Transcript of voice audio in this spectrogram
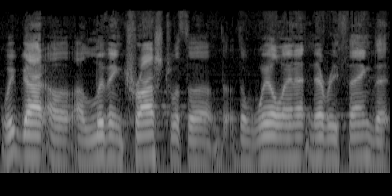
we've got a, a, living trust with the, the, the will in it and everything that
